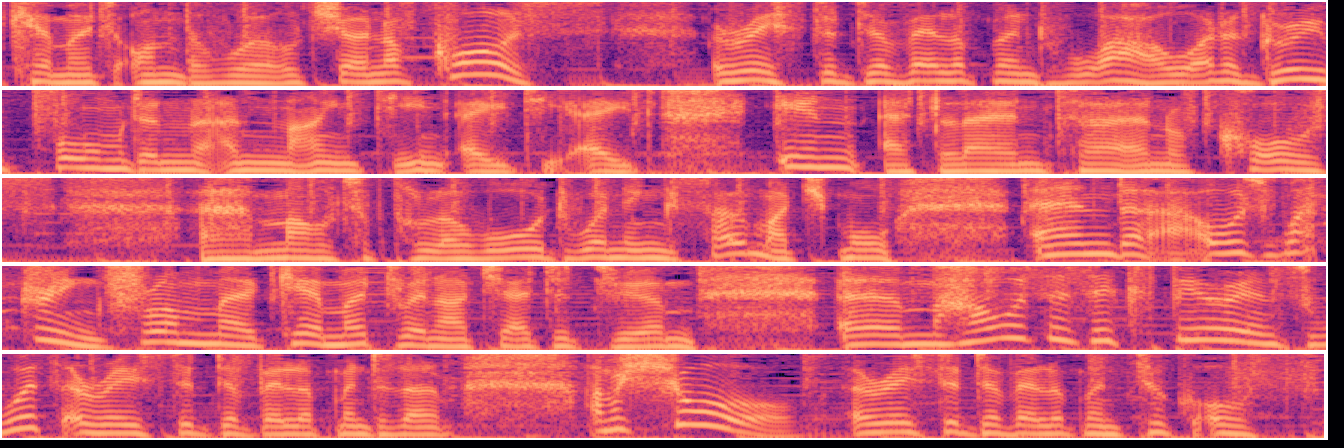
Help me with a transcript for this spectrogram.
Kemit on the World Show. And of course, Arrested Development. Wow, what a group formed in, in 1988 in Atlanta. And of course, uh, multiple award winning, so much more. And uh, I was wondering from uh, Kemit when I chatted to him, um, how was his experience with Arrested Development? And I'm, I'm sure Arrested Development took off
